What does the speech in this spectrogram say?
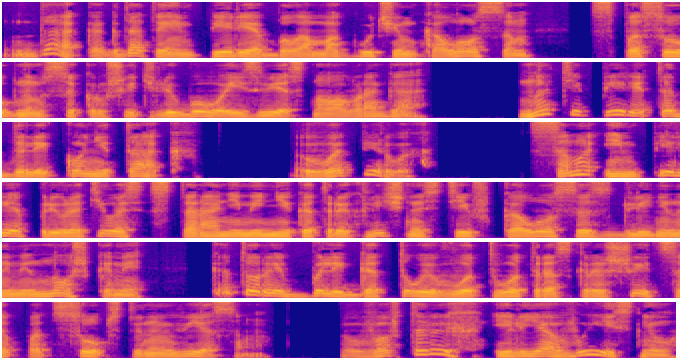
Да, когда-то империя была могучим колоссом, способным сокрушить любого известного врага. Но теперь это далеко не так. Во-первых, Сама империя превратилась стараниями некоторых личностей в колосса с глиняными ножками, которые были готовы вот-вот раскрошиться под собственным весом. Во-вторых, Илья выяснил,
